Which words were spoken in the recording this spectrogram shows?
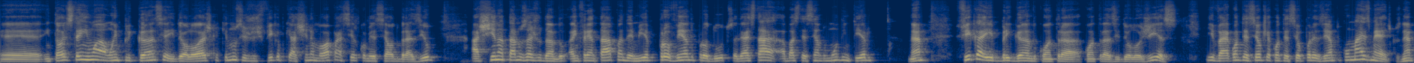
É, então, eles têm uma, uma, implicância ideológica que não se justifica, porque a China é o maior parceiro comercial do Brasil. A China está nos ajudando a enfrentar a pandemia, provendo produtos, aliás, está abastecendo o mundo inteiro. Né? Fica aí brigando contra, contra as ideologias e vai acontecer o que aconteceu, por exemplo, com mais médicos. Né?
